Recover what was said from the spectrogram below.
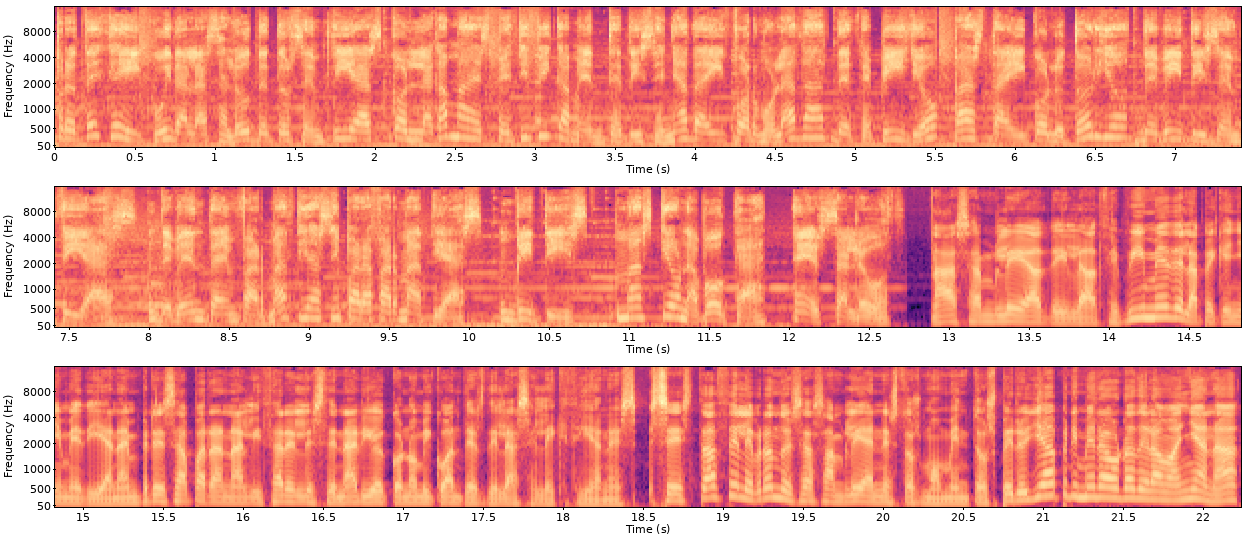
Protege y cuida la salud de tus encías con la gama específicamente diseñada y formulada de cepillo, pasta y colutorio de Vitis Encías. De venta en farmacias y para farmacias. Vitis, más que una boca, es salud. Asamblea de la CEPIME, de la pequeña y mediana empresa, para analizar el escenario económico antes de las elecciones. Se está celebrando esa asamblea en estos momentos, pero ya a primera hora de la mañana,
